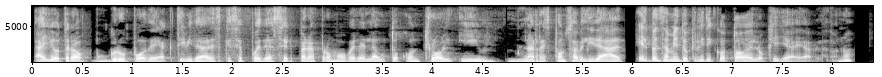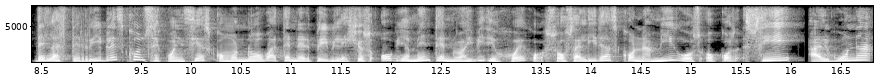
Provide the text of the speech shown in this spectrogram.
hay otro grupo de actividades que se puede hacer para promover el autocontrol y la responsabilidad, el pensamiento crítico, todo lo que ya he hablado, ¿no? De las terribles consecuencias como no va a tener privilegios, obviamente no hay videojuegos o salidas con amigos o sí alguna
